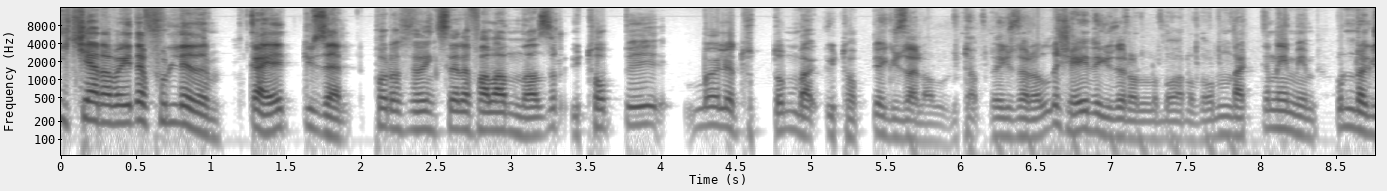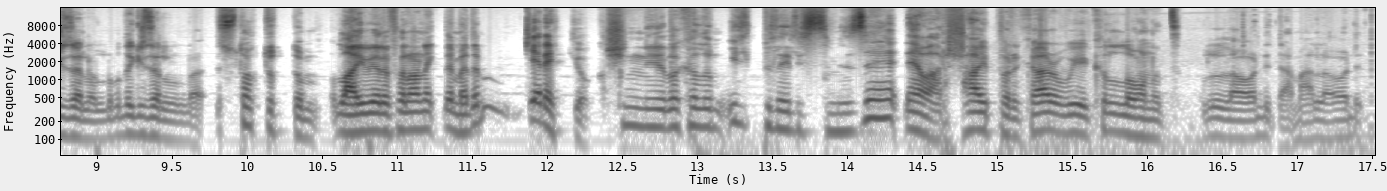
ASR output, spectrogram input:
İki arabayı da fullledim. Gayet güzel. Prosesinglere falan da hazır. Ütopya böyle tuttum. Bak Ütopya güzel oldu. Ütopya güzel oldu. Şey de güzel oldu bu arada. Onun hakkını yemeyeyim. Bunu da güzel oldu. Bu da güzel oldu. Stok tuttum. Live'leri falan eklemedim. Gerek yok. Şimdi bakalım ilk playlistimizde ne var? Hypercar Vehicle Loaded. Loaded ama loaded.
